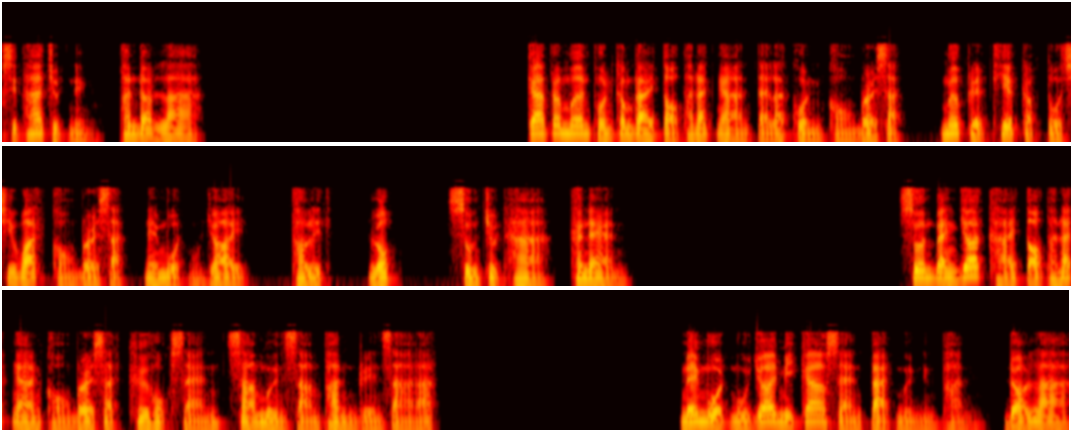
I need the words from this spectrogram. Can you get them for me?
165.1 พันดอลลาร์ การประเมินผลกำไรต่อพนักงานแต่ละคนของบริษัท เมื่อเปรียบเทียบกับตัวชี้วัดของบริษัทในหมวดหมู่ย่อยทลิตลบ 0.5 คะแนน ส่วนแบ่งยอดขายต่อพนักงานของบริษัทคือ 633,000 เหรียญสหรัฐ ในหมวดหมู่ย่อยมี 981,000 ดอลลาร์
